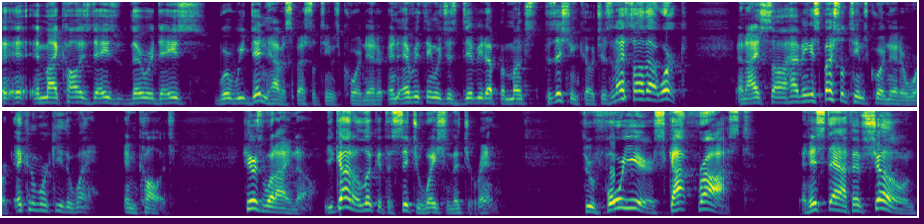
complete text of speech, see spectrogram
in my college days, there were days where we didn't have a special teams coordinator and everything was just divvied up amongst position coaches. And I saw that work. And I saw having a special teams coordinator work. It can work either way in college. Here's what I know you got to look at the situation that you're in. Through four years, Scott Frost and his staff have shown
